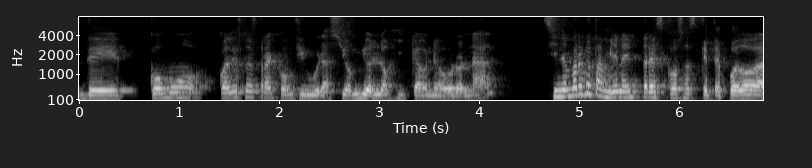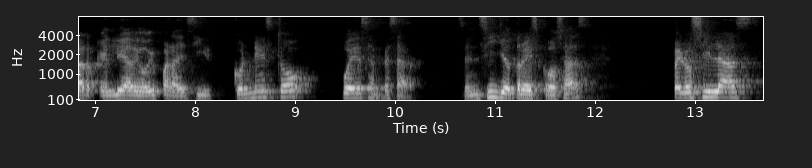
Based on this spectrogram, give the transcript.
de cómo, cuál es nuestra configuración biológica o neuronal. Sin embargo, también hay tres cosas que te puedo dar el día de hoy para decir, con esto puedes empezar. Sencillo, tres cosas, pero si las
